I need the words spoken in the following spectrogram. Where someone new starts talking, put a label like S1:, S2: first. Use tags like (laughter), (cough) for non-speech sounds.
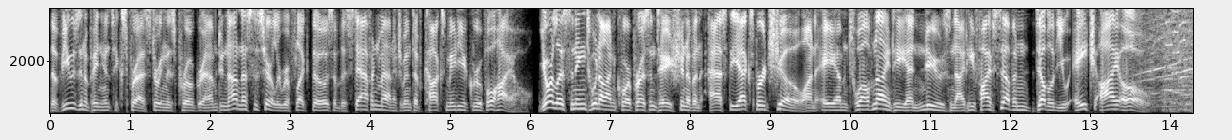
S1: The views and opinions expressed during this program do not necessarily reflect those of the staff and management of Cox Media Group Ohio. You're listening to an encore presentation of an Ask the Expert show on AM 1290 and News 957 WHIO.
